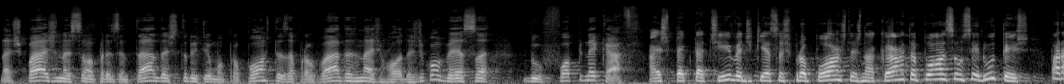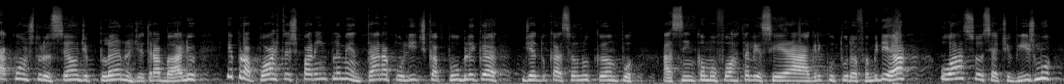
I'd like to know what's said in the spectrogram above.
nas páginas são apresentadas 31 propostas aprovadas nas rodas de conversa do FOPNECAF. A expectativa é de que essas propostas na carta possam ser úteis para a construção de planos de trabalho e propostas para implementar a política pública de educação no campo, assim como fortalecer a agricultura familiar, o associativismo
